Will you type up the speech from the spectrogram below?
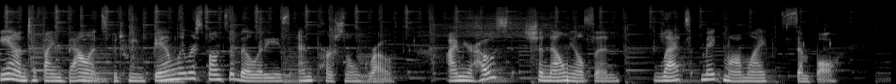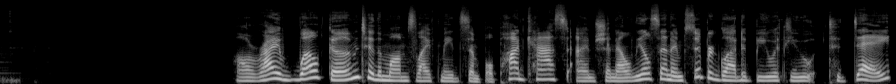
and to find balance between family responsibilities and personal growth. I'm your host, Chanelle Neilson. Let's make mom life simple. All right, welcome to the Mom's Life Made Simple podcast. I'm Chanelle Neilson. I'm super glad to be with you today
